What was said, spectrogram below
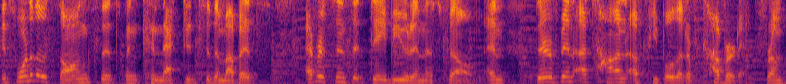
It's one of those songs that's been connected to the Muppets ever since it debuted in this film, and there have been a ton of people that have covered it, from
